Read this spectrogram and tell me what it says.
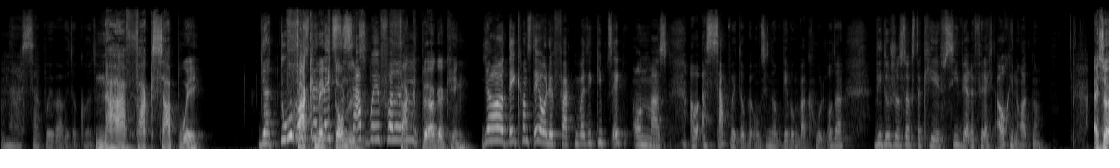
Na, Subway war wieder gut. Na, fuck Subway. Ja, du Fuck hast den letzten McDonald's. Subway vor dem... Fuck Burger King. Ja, die kannst eh alle fucken, weil die gibt's eh en masse. Aber ein Subway da bei uns in der Umgebung war cool. Oder wie du schon sagst, der KFC wäre vielleicht auch in Ordnung. Also,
